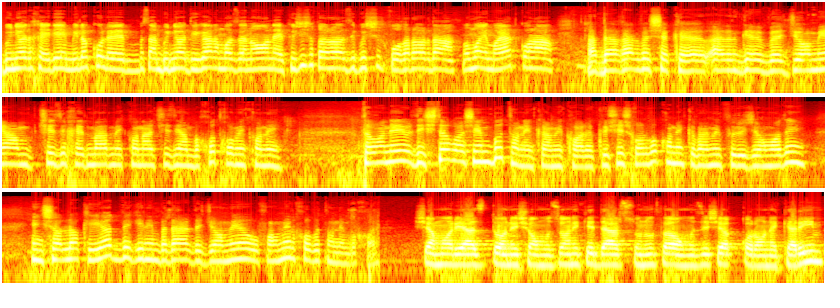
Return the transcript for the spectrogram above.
بنیاد خیریه میلا کل مثلا بنیاد دیگر ما زنان پیشش قرار از پیشش قرار دادن. و ما حمایت کنم حداقل بشه که به جامعه هم چیزی خدمت می‌کنن چیزی هم به خود خود می‌کنیم توانه دیشته باشیم بتونیم کمی کار کوشش خور بکنیم که به می پروژه آماده انشالله که یاد بگیریم به درد جامعه و فامیل خوب بتونیم بخوریم. شماری از دانش آموزانی که در صنوف آموزش قرآن کریم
